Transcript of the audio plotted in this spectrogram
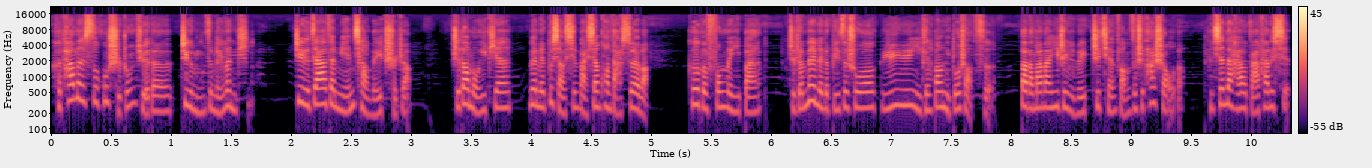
可他们似乎始终觉得这个名字没问题。这个家在勉强维持着，直到某一天，妹妹不小心把相框打碎了。哥哥疯了一般，指着妹妹的鼻子说：“鱼鱼已经帮你多少次？”爸爸妈妈一直以为之前房子是他烧的，可现在还要砸他的信。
